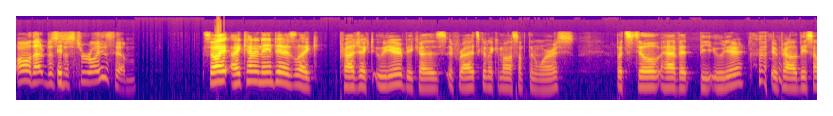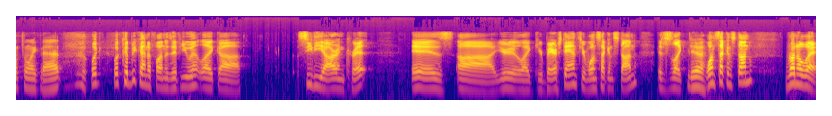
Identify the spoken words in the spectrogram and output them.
Oh, that just It- destroys him. So I, I kind of named it as like Project Udyr because if Riot's gonna come out with something worse, but still have it be Udyr, it would probably be something like that. What what could be kind of fun is if you went like uh, CDR and crit is uh your like your bear stance, your one second stun. It's just like Yeah. one second stun, run away.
